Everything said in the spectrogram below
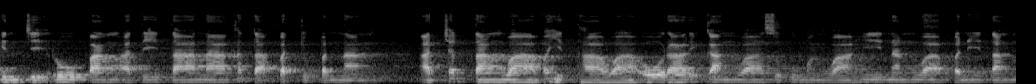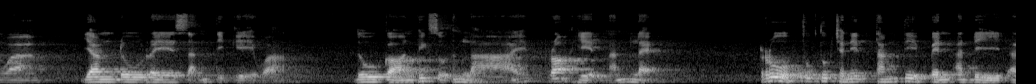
กินจิรูปัง อติตานาคตะปัจจุปนัง อัจฉตังวาพหิทธาวา โอราริกังวา สุกุมังวาหีนังวาปณีตังวา ยังดูเรสันติเกวาดูก่อนภิกษุทั้งหลาย เพราะเหตุนั้นแหละ รูปทุกๆชนิดทั้งที่เป็นอดีต อ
